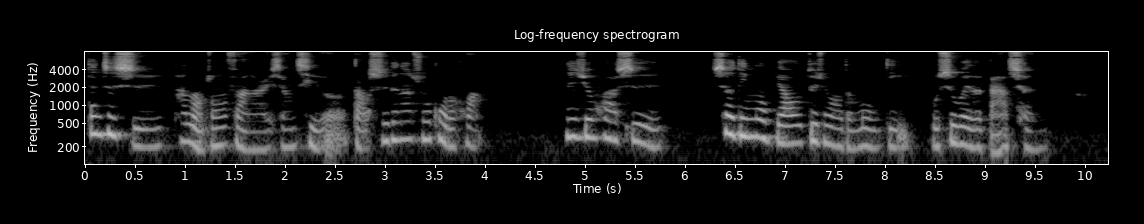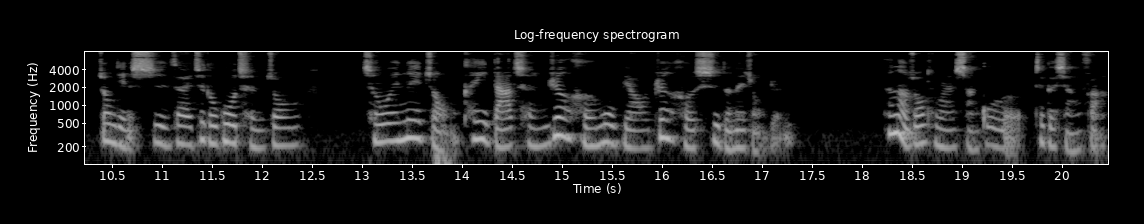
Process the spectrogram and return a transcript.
但这时，他脑中反而想起了导师跟他说过的话。那句话是：设定目标最重要的目的，不是为了达成，重点是在这个过程中，成为那种可以达成任何目标、任何事的那种人。他脑中突然闪过了这个想法。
